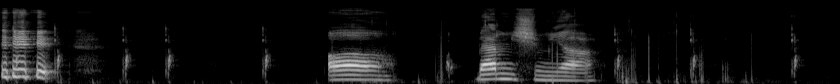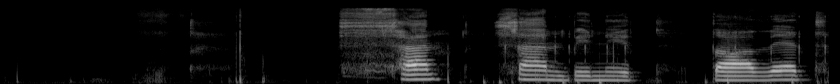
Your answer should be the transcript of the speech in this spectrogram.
Aa, benmişim ya. Sen sen beni davet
